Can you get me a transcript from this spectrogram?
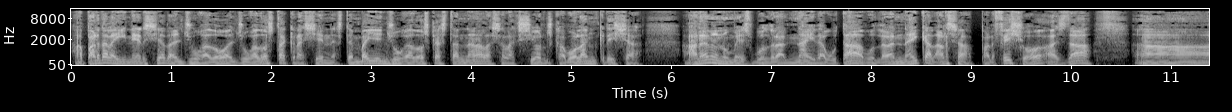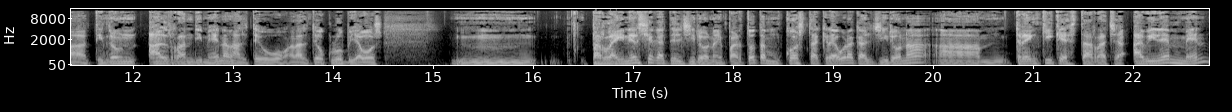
a part de la inèrcia del jugador, el jugador està creixent, estem veient jugadors que estan anant a les seleccions, que volen créixer. Ara no només voldran anar i debutar, voldran anar i quedar-se. Per fer això has de uh, tindre un alt rendiment en el teu, en el teu club. Llavors, mm, per la inèrcia que té el Girona i per tot em costa creure que el Girona eh, trenqui aquesta ratxa. Evidentment,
